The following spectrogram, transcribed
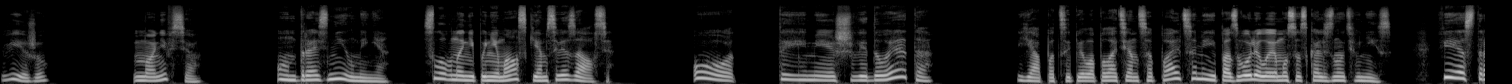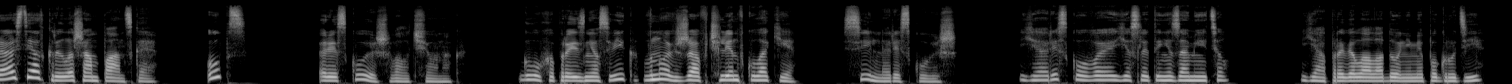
«Вижу. Но не все. Он дразнил меня, словно не понимал, с кем связался. «О, ты имеешь в виду это?» Я подцепила полотенце пальцами и позволила ему соскользнуть вниз. Фея страсти открыла шампанское. «Упс». «Рискуешь, волчонок», — глухо произнес Вик, вновь сжав член в кулаке. «Сильно рискуешь». «Я рисковая, если ты не заметил». Я провела ладонями по груди,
